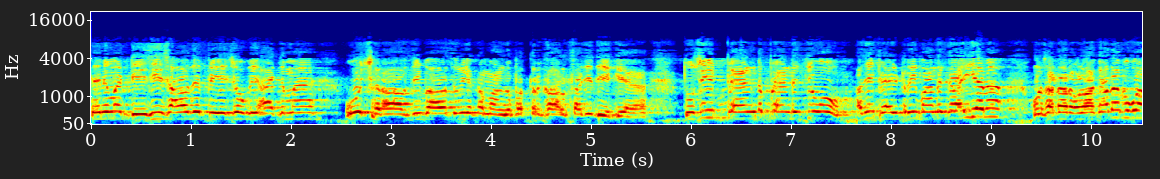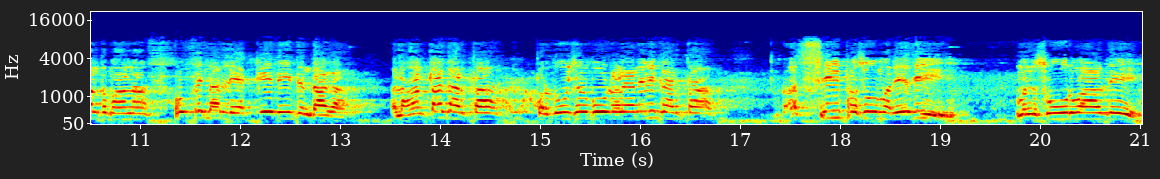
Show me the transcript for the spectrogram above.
ਤੈਨੂੰ ਮੈਂ ਡੀਸੀ ਸਾਹਿਬ ਦੇ ਪੇਸ਼ ਹੋ ਗਿਆ ਅੱਜ ਮੈਂ ਉਹ ਸ਼ਰਾਬ ਦੀ ਬਾਬਤ ਵੀ ਇੱਕ ਮੰਗ ਪੱਤਰ ਖਾਲਸਾ ਜੀ ਦੇ ਕੇ ਆਇਆ। ਤੁਸੀਂ ਪਿੰਡ ਪਿੰਡ ਚੋਂ ਅਸੀਂ ਫੈਕਟਰੀ ਬੰਦ ਕਰਾਈ ਆ ਨਾ, ਹੁਣ ਸਾਡਾ ਰੌਲਾ ਕਾਹਦਾ ਭਗਵੰਤ ਮਾਨ ਉਹ ਕਹਿੰਦਾ ਲਿਖ ਕੇ ਨਹੀਂ ਦਿੰਦਾਗਾ। ਐਲਾਨ ਤਾਂ ਕਰਤਾ, ਪ੍ਰਦੂਸ਼ਣ ਬੋਰਡ ਵਾਲਿਆਂ ਨੇ ਵੀ ਕਰਤਾ। 80 ਪਸ਼ੂ ਮਰੇ ਸੀ। ਮਨਸੂਰਵਾਲ ਦੇ,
